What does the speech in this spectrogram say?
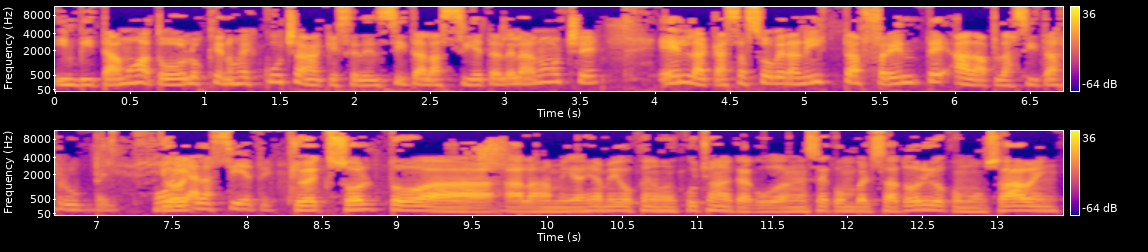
invitamos a todos los que nos escuchan a que se den cita a las 7 de la noche en la Casa Soberanista frente a la Placita Roosevelt. Hoy a las 7. Yo exhorto a, a las amigas y amigos que nos escuchan a que acudan a ese conversatorio. Como saben,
